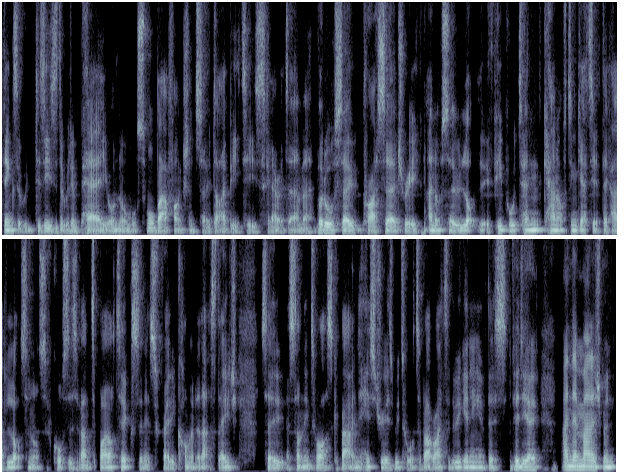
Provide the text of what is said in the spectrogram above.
things that would diseases that would impair your normal small bowel function. So diabetes, scleroderma, but also prior surgery, and also lot if people tend can often get it if they've had lots and lots of courses of antibiotics, and it's fairly common at that stage. So something to ask about in the history, as we talked about right at the beginning of this video. And then management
